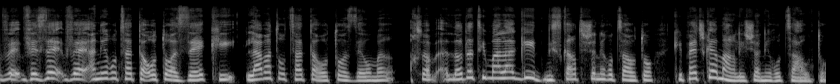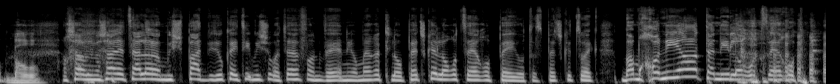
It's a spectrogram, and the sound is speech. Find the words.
ו- וזה, ואני רוצה את האוטו הזה, כי למה את רוצה את האוטו הזה? הוא אומר, עכשיו, לא ידעתי מה להגיד, נזכרתי שאני רוצה אותו, כי פצ'קה אמר לי שאני רוצה אותו. ברור. עכשיו, למשל, יצא לו היום משפט, בדיוק הייתי עם מישהו בטלפון, ואני אומרת לו, פצ'קה לא רוצה אירופאיות, אז פצ'קה צועק, במכוניות אני לא רוצה אירופאיות.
